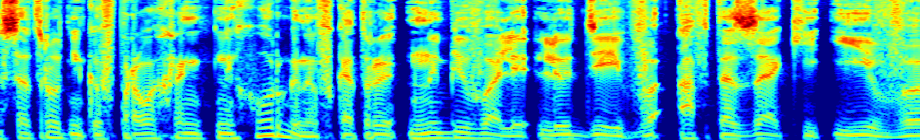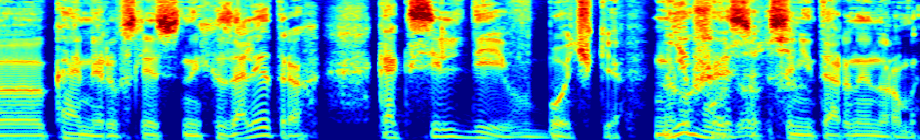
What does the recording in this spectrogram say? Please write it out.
сотрудников правоохранительных органов, которые набивали людей в автозаки и в камеры в следственных изоляторах, как сельдей в бочке, Не нарушая будут. санитарные нормы?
